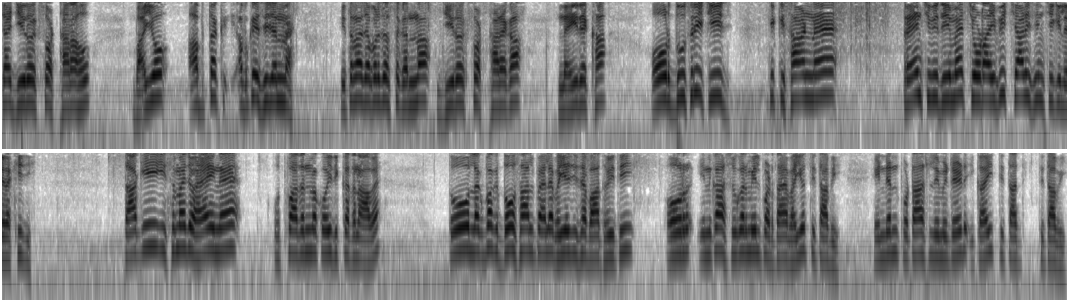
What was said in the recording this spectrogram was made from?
चाहे ज़ीरो एक सौ अट्ठारह हो। भाइयों, अब तक, अब के सीज़न में इतना ज़बरदस्त गन्ना ज़ीरो एक सौ अट्ठारह का नहीं देखा और दूसरी चीज़ कि किसान ने ट्रेंच विधि में चौड़ाई भी 40 इंची की ले रखी जी, ताकि इसमें जो है इन्हें उत्पादन में कोई दिक्कत ना आवे। तो लगभग दो साल पहले भैया जी से बात हुई थी और इनका शुगर मिल पड़ता है भैया तिताबी इंडियन पोटास लिमिटेड इकाई तिता, तिताबी।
